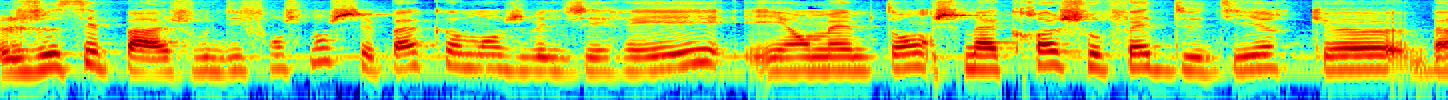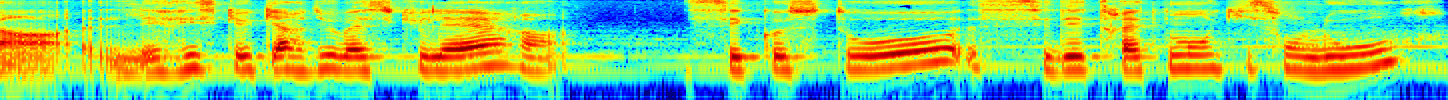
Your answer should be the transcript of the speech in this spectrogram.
Je sais pas, je vous le dis franchement, je sais pas comment je vais le gérer. Et en même temps, je m'accroche au fait de dire que ben, les risques cardiovasculaires, c'est costaud, c'est des traitements qui sont lourds.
